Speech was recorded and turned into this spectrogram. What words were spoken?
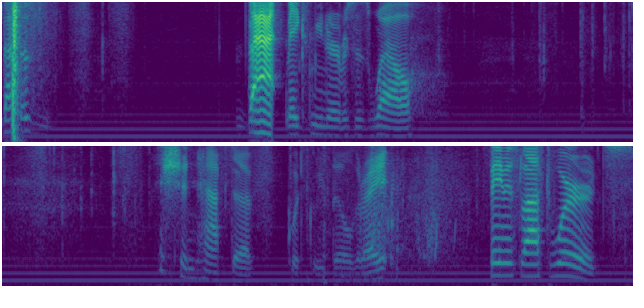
that does that makes me nervous as well. I shouldn't have to quickly build, right? Famous last words.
